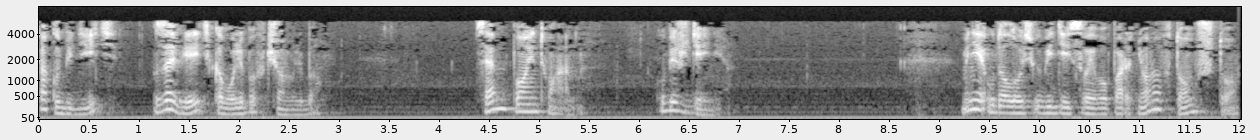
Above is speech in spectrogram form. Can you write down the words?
Как убедить, заверить кого-либо в чем-либо. 7.1. Убеждение. Мне удалось убедить своего партнера в том, что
